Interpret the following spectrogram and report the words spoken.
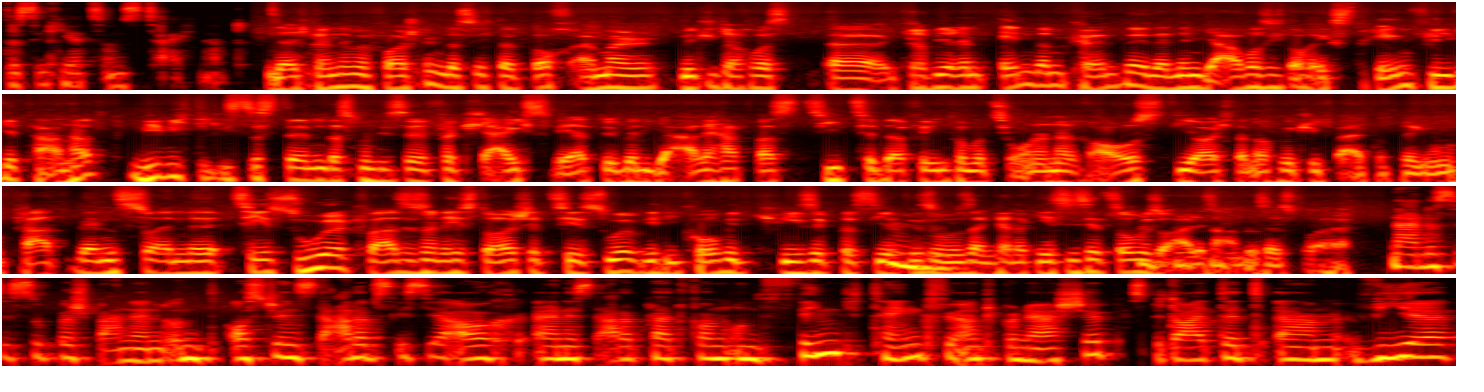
das sich jetzt uns zeichnet. Ja, ich könnte mir vorstellen, dass sich da doch einmal wirklich auch was äh, gravierend ändern könnte in einem Jahr, wo sich doch extrem viel getan hat. Wie wichtig ist das denn, dass man diese Vergleichswerte über die Jahre hat? Was zieht sie da für Informationen heraus, die euch dann auch wirklich weiterbringen? Gerade wenn es so eine Zäsur, quasi so eine historische Zäsur wie die Covid-Krise passiert mhm. ist, wo man sagen kann, okay, es ist jetzt sowieso alles anders als vorher. Nein, das ist super spannend. Und Austrian Startups ist ja auch eine Startup-Plattform und Think Tank für Entrepreneurship. Das bedeutet, ähm, wir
